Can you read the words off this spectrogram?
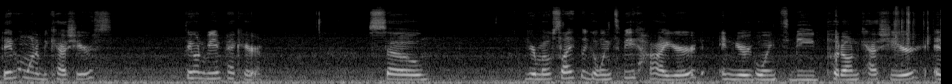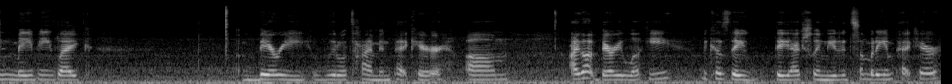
they don't want to be cashiers. They want to be in pet care. So you're most likely going to be hired and you're going to be put on cashier and maybe like very little time in pet care. Um, I got very lucky because they, they actually needed somebody in pet care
